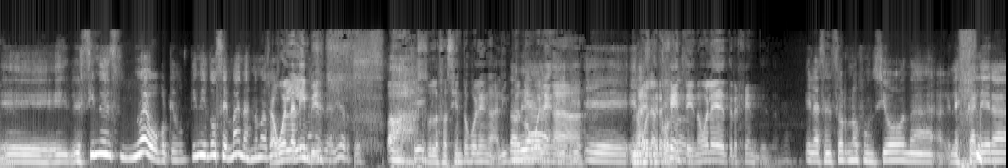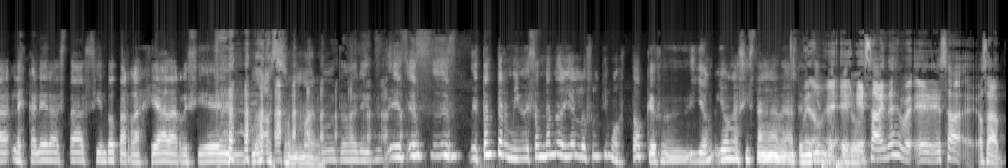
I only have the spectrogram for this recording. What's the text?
Eh, el cine es nuevo porque tiene dos semanas nomás. O sea, huele a limpio. Ah, sí. Los asientos huelen a limpio, Todavía, no huelen a, eh, eh, no huele a detergente, no huele a detergente el ascensor no funciona, la escalera, la escalera está siendo tarrajeada recién. No, su madre. Es, es, es, están terminando, están dando ya los últimos toques y, y aún así están atendiendo. Bueno, pero... esa vaina es, esa, o sea,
